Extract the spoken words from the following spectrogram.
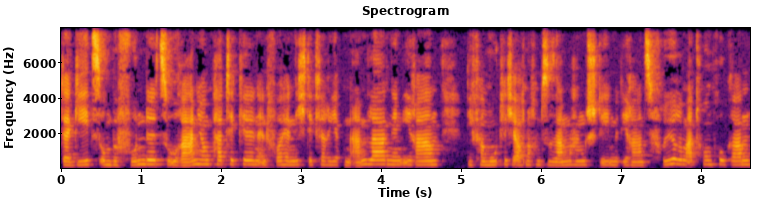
Da geht es um Befunde zu Uraniumpartikeln in vorher nicht deklarierten Anlagen in Iran, die vermutlich auch noch im Zusammenhang stehen mit Irans früherem Atomprogramm.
